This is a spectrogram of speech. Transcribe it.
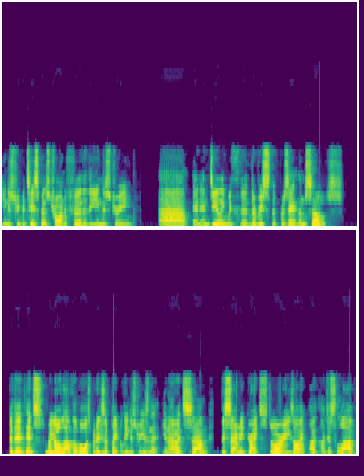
industry participants, trying to further the industry, uh, and and dealing with the the risks that present themselves. But it, it's we all love the horse, but it is a people industry, isn't it? You know, it's um, there's so many great stories. I I, I just love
